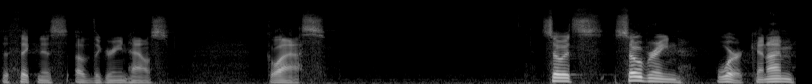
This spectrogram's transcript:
the thickness of the greenhouse glass. So it's sobering work. And I'm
